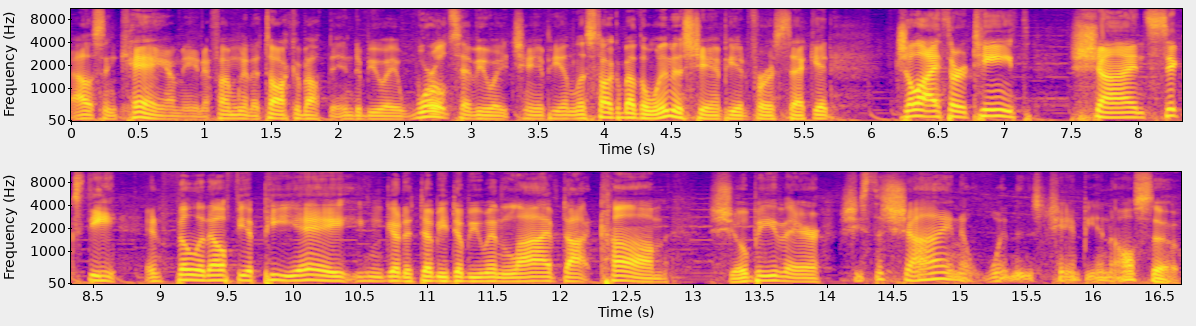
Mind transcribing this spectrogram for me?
Allysin Kay. I mean, if I'm going to talk about the NWA World's Heavyweight Champion, let's talk about the Women's Champion for a second. July 13th, Shine 60 in Philadelphia, PA. You can go to WWNLive.com. She'll be there. She's the Shine Women's Champion also.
